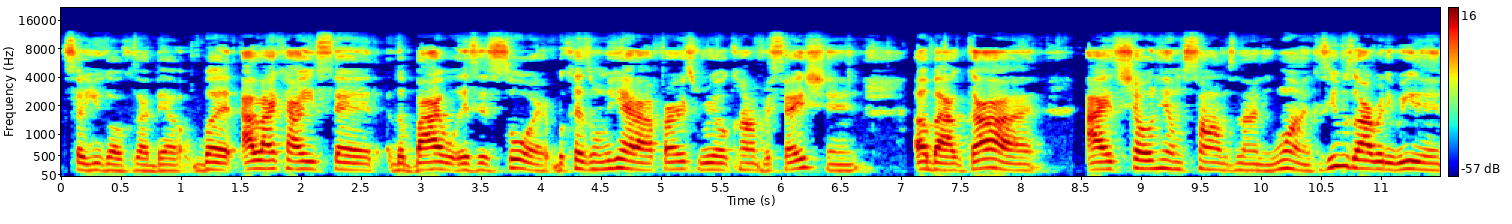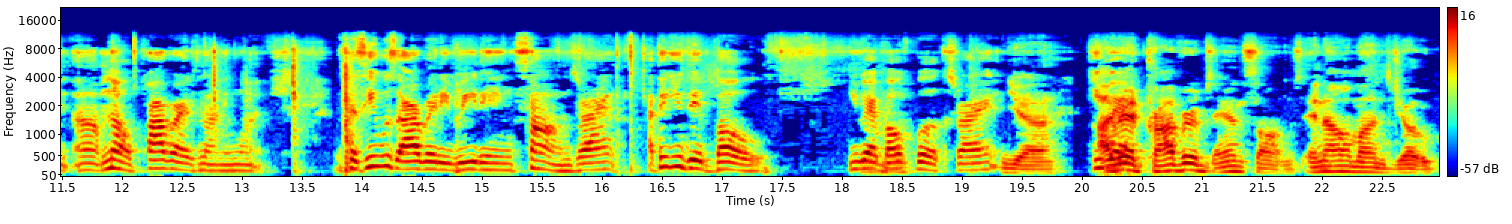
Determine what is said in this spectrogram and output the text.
So you go because I dealt. But I like how he said the Bible is his sword because when we had our first real conversation about God, I showed him Psalms 91 because he was already reading, um, no, Proverbs 91 because he was already reading Psalms, right? I think you did both. You read both books, right? Yeah. He I read- read Proverbs and Psalms, and now I'm on Job.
